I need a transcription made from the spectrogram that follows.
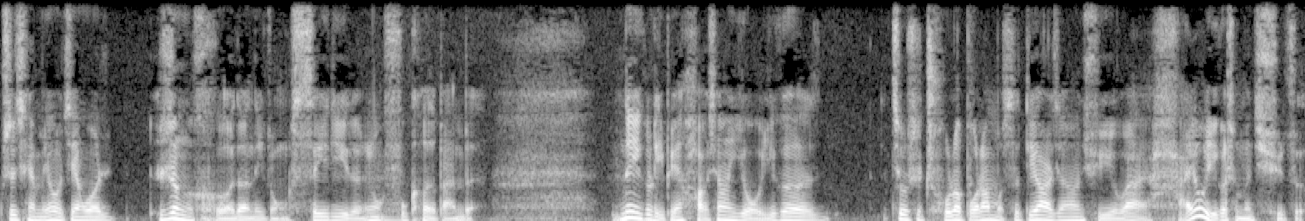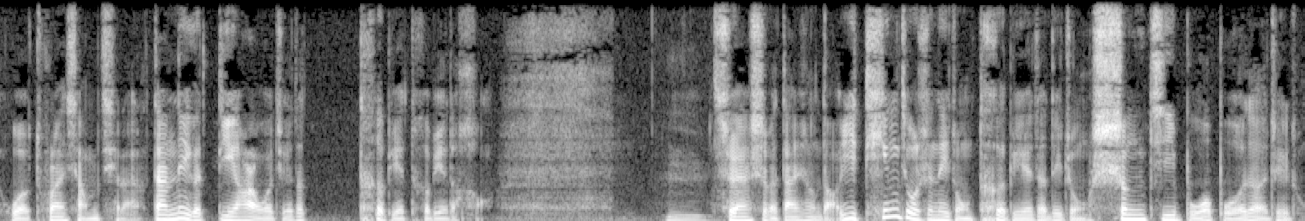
之前没有见过任何的那种 CD 的那种复刻的版本。那个里边好像有一个，就是除了勃拉姆斯第二交响曲以外，还有一个什么曲子，我突然想不起来了。但那个第二，我觉得特别特别的好。嗯，虽然是个单声道，一听就是那种特别的那种生机勃勃的这种、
